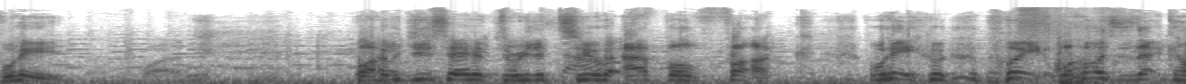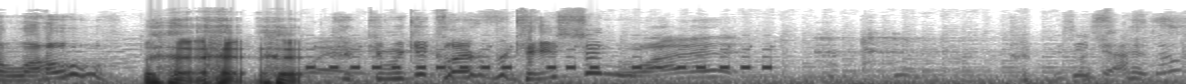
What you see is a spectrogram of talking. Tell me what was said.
Wait. What? Why would you say a three to two apple fuck? Wait, wait, what was that? Hello? Can we get clarification? What? Is he What?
